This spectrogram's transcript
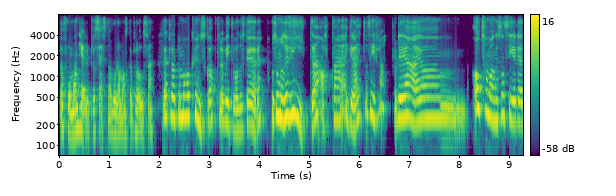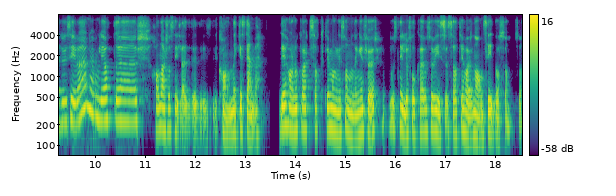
da får man hele prosessen av hvordan man skal forholde seg. Det er klart Du må ha kunnskap for å vite hva du skal gjøre. Og så må du vite at det er greit å si ifra. For det er jo altfor mange som sier det du sier der, nemlig at uh, han er så snill, det kan ikke stemme. Det har nok vært sagt i mange sammenhenger før, hvor snille folk er, og så viser det seg at de har en annen side også. Så.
